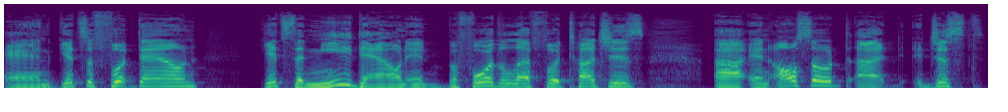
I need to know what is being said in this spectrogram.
and gets a foot down, gets the knee down, and before the left foot touches, uh, and also uh, just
